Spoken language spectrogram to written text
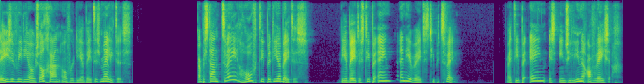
Deze video zal gaan over diabetes mellitus. Er bestaan twee hoofdtypen diabetes. Diabetes type 1 en diabetes type 2. Bij type 1 is insuline afwezig.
